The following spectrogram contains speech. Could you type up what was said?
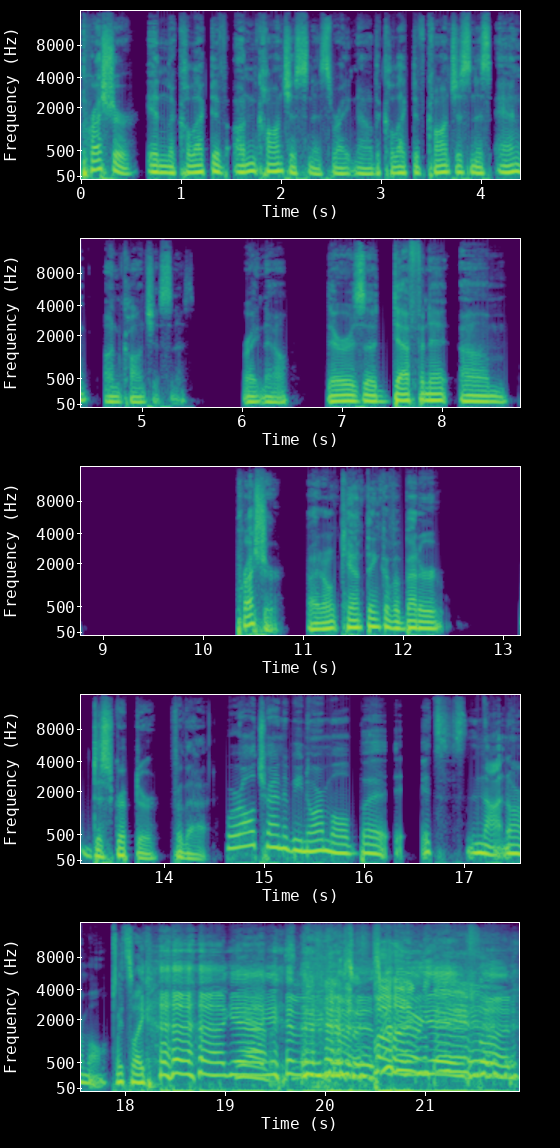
pressure in the collective unconsciousness right now, the collective consciousness and unconsciousness right now. There is a definite um, pressure. I don't can't think of a better descriptor for that. We're all trying to be normal, but it's not normal. It's like, yeah, Yeah. yeah, Merry Christmas. Woo, yay, fun.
